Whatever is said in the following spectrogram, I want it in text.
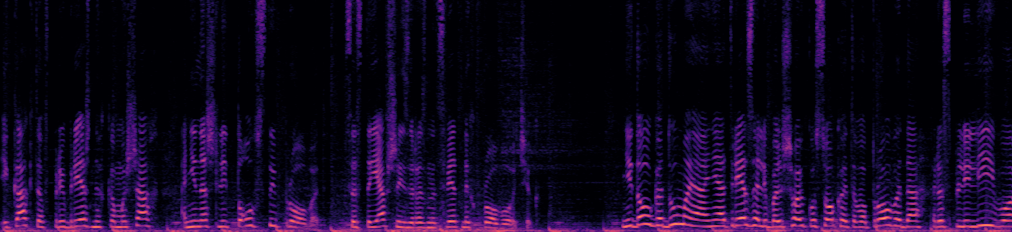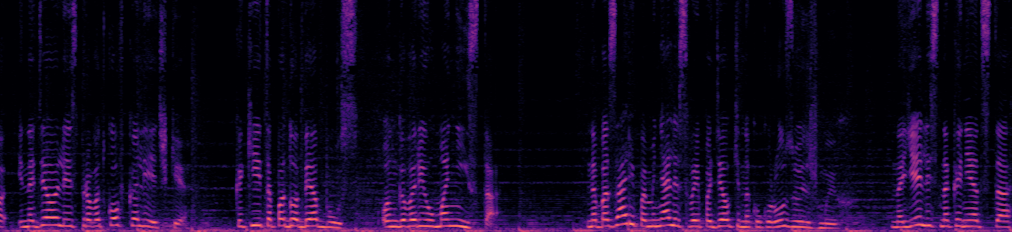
И как-то в прибрежных камышах они нашли толстый провод, состоявший из разноцветных проволочек – Недолго думая, они отрезали большой кусок этого провода, расплели его и наделали из проводков колечки. Какие-то подобия бус. Он говорил «маниста». На базаре поменяли свои поделки на кукурузу и жмых. Наелись наконец-то,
